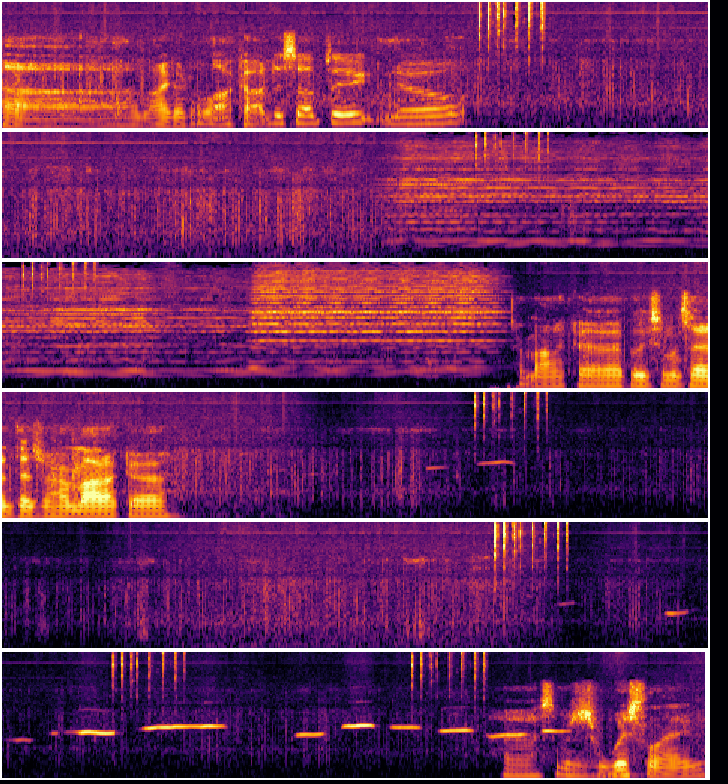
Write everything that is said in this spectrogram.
Uh, am I to lock onto something? No. Harmonica, I believe someone said there's a harmonica. Uh, someone's just whistling.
